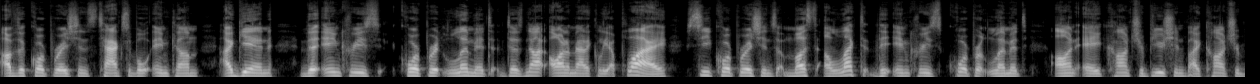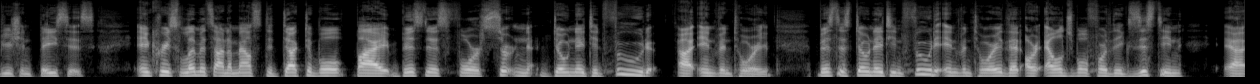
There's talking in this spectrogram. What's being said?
of the corporation's taxable income. Again, the increased corporate limit does not automatically apply. C corporations must elect the increased corporate limit on a contribution by contribution basis increase limits on amounts deductible by business for certain donated food uh, inventory. Business donating food inventory that are eligible for the existing uh,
